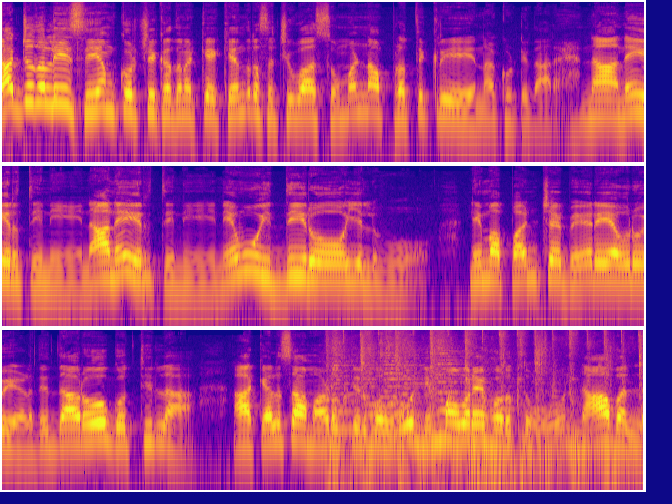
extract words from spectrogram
ರಾಜ್ಯದಲ್ಲಿ ಸಿಎಂ ಕುರ್ಚಿ ಕದನಕ್ಕೆ ಕೇಂದ್ರ ಸಚಿವ ಸೋಮಣ್ಣ ಪ್ರತಿಕ್ರಿಯೆಯನ್ನ ಕೊಟ್ಟಿದ್ದಾರೆ. ನಾನೇ ಇರ್ತೀನಿ ನಾನೇ ಇರ್ತೀನಿ, ನೀವು ಇದ್ದೀರೋ ಇಲ್ವೋ? ನಿಮ್ಮ ಪಂಚೆ ಬೇರೆಯವರು ಎಳೆದಿದ್ದಾರೋ ಗೊತ್ತಿಲ್ಲ. ಆ ಕೆಲಸ ಮಾಡುತ್ತಿರುವವರು ನಿಮ್ಮವರೇ ಹೊರತು ನಾವಲ್ಲ.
